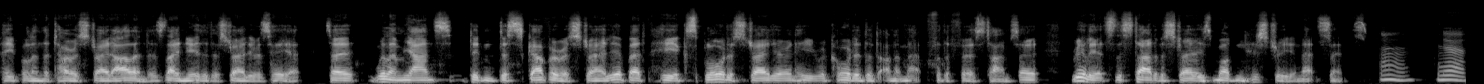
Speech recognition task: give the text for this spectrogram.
people in the Torres Strait Islanders, they knew that Australia was here. So Willem Jansz didn't discover Australia, but he explored Australia and he recorded it on a map for the first time. So really, it's the start of Australia's modern history in that sense. Mm. Yeah.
